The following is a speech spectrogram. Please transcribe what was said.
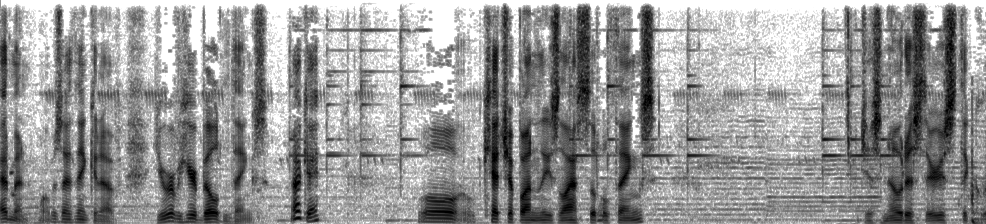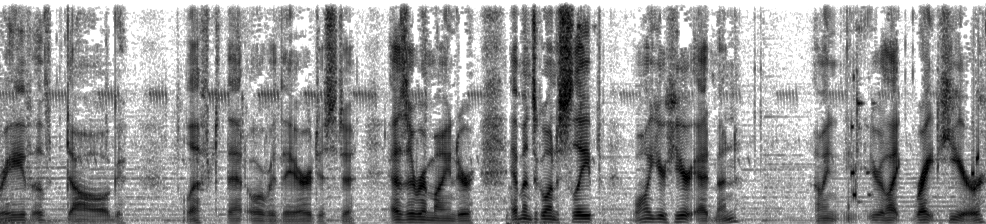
Edmund, what was I thinking of? You're over here building things. Okay. We'll catch up on these last little things. Just notice there's the grave of Dog. Left that over there just to, as a reminder. Edmund's going to sleep while you're here, Edmund. I mean, you're like right here.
